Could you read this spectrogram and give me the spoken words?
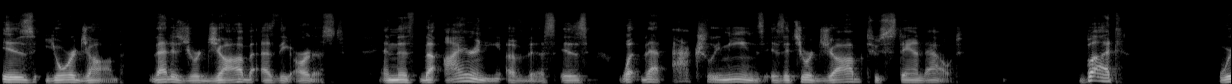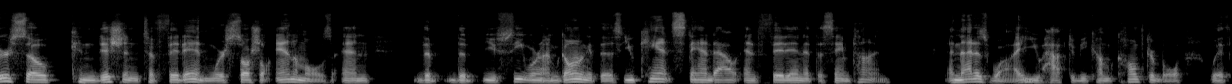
is your job. That is your job as the artist. And this the irony of this is what that actually means is it's your job to stand out. But we're so conditioned to fit in. We're social animals. And the the you see where i'm going at this you can't stand out and fit in at the same time. And that is why mm. you have to become comfortable with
